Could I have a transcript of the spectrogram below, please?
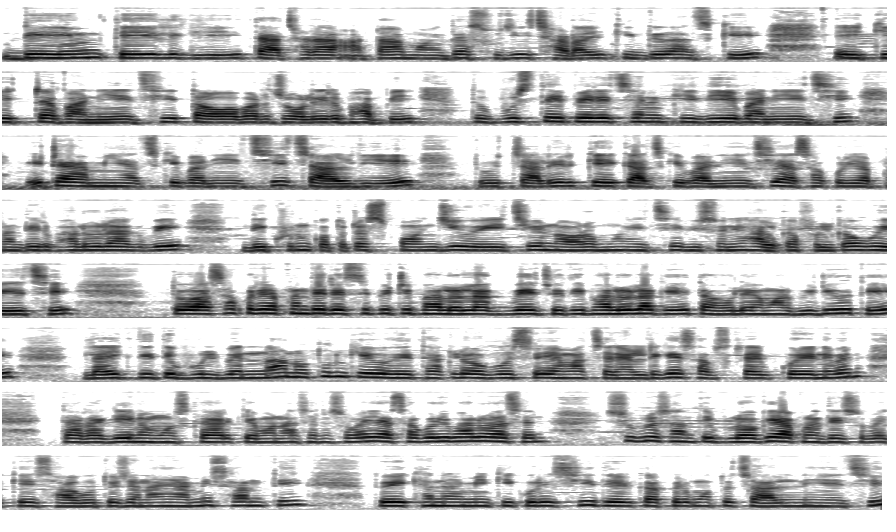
ডিম, তেল, ঘি, তাছাড়া আটা, ময়দা, সুজি ছাড়াই কিন্তু আজকে এই কেকটা বানিয়েছি। তাও আবার জলের ভাবে তো বুঝতেই পেরেছেন কি দিয়ে বানিয়েছি? এটা আমি আজকে বানিয়েছি চাল দিয়ে। তো চালের কেক আজকে বানিয়েছি। আশা করি আপনাদের ভালো লাগবে। দেখুন কতটা স্পঞ্জি হয়েছে, নরম হয়েছে, ভীষণই হালকা ফুলকাও হয়েছে। তো আশা করি আপনাদের রেসিপিটি ভালো লাগবে। যদি ভালো লাগে, তাহলে আমার ভিডিওতে লাইক দিতে ভুলবেন না। নতুন কেউ হয়ে থাকলে অবশ্যই আমার চ্যানেলটিকে সাবস্ক্রাইব করে নেবেন। তার আগে নমস্কার, কেমন আছেন সবাই? আশা করি ভালো আছেন। শুক্র শান্তি ব্লগে আপনাদের সবাইকে স্বাগত জানাই আমি শান্তি। তো এখানে আমি কি করেছি, দেড় কাপের মতো চাল নিয়েছি।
